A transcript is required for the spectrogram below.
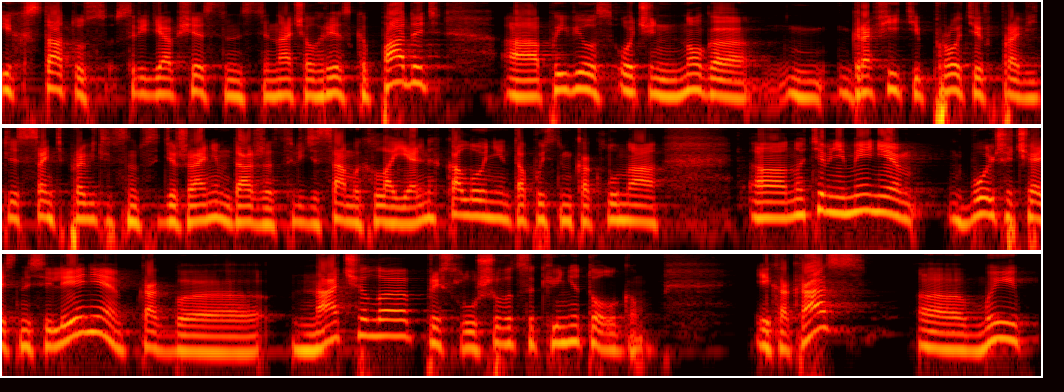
их статус среди общественности начал резко падать, а, появилось очень много граффити против правительств с антиправительственным содержанием, даже среди самых лояльных колоний, допустим, как Луна, но, тем не менее, большая часть населения как бы начала прислушиваться к юнитологам. И как раз э, мы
